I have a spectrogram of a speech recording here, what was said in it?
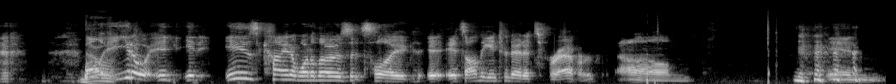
That well, was- you know, it, it is kind of one of those. It's like it, it's on the internet. It's forever. Um, and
